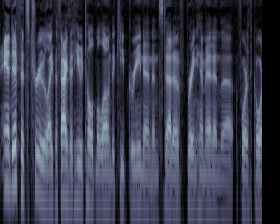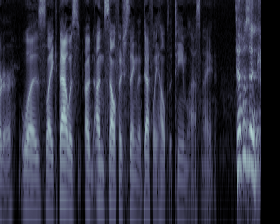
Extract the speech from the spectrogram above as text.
and if it's true, like the fact that he told Malone to keep Green in instead of bring him in in the fourth quarter was like that was an unselfish thing that definitely helped the team last night. That wasn't.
